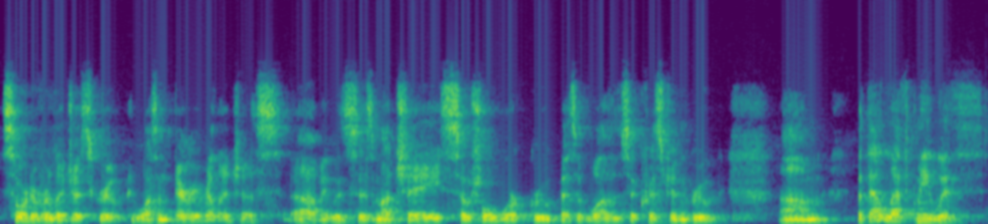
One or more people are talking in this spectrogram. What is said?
sort of religious group. It wasn't very religious. Um, it was as much a social work group as it was a Christian group. Um, but that left me with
